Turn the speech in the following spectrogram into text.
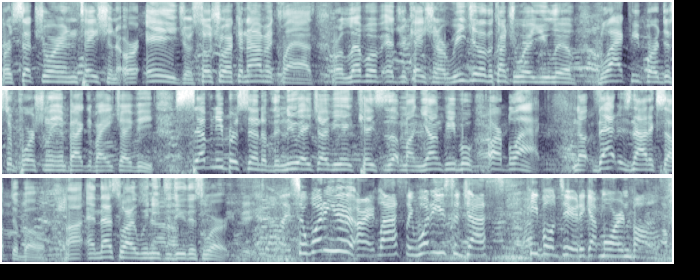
or sexual orientation or age or socioeconomic class or level of education or region of the country where you live, black people are disproportionately impacted by HIV. 70% of the new HIV cases among young people are black. Now, that is not acceptable, uh, and that's why we need to do this work. So what do you, all right, lastly, what do you suggest people do to get more involved?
